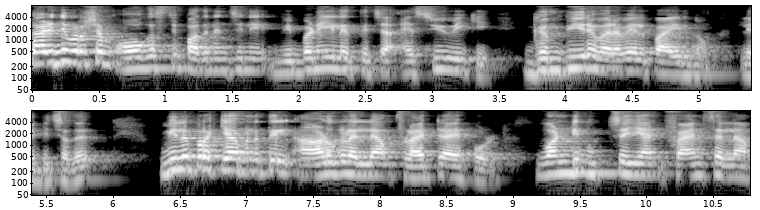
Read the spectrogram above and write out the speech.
കഴിഞ്ഞ വർഷം ഓഗസ്റ്റ് പതിനഞ്ചിന് വിപണിയിൽ എത്തിച്ച എസ് യു വിക്ക് ഗംഭീര വരവേൽപ്പായിരുന്നു ലഭിച്ചത്. വില പ്രഖ്യാപനത്തിൽ ആളുകളെല്ലാം ഫ്ലാറ്റ് ആയപ്പോൾ വണ്ടി ബുക്ക് ചെയ്യാൻ ഫാൻസ് എല്ലാം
